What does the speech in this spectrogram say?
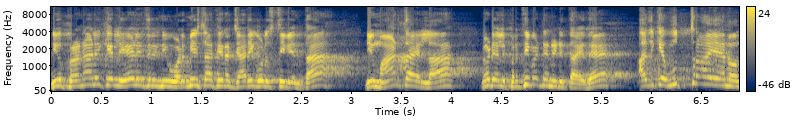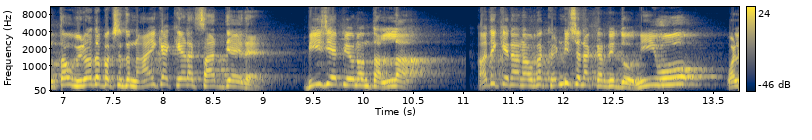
ನೀವು ಪ್ರಣಾಳಿಕೆಯಲ್ಲಿ ಹೇಳಿದ್ರಿ, ನೀವು ಒಳಮೀಸಾತಿನ ಜಾರಿಗೊಳಿಸ್ತೀವಿ ಅಂತ. ನೀವು ಮಾಡ್ತಾ ಇಲ್ಲ. ನೋಡಿ, ಅಲ್ಲಿ ಪ್ರತಿಭಟನೆ ನಡೀತಾ ಇದೆ. ಅದಕ್ಕೆ ಉತ್ತರ ಏನು ಅಂತ ವಿರೋಧ ಪಕ್ಷದ ನಾಯಕ ಕೇಳಕ್ ಸಾಧ್ಯ ಇದೆ. ಬಿಜೆಪಿಯವನು ಅಂತ ಅಲ್ಲ. ಅದಕ್ಕೆ ನಾನು ಅವ್ರನ್ನ ಕಂಡೀಷನ್ ಆಗಿ ಕರೆದಿದ್ದು. ನೀವು ಒಳ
